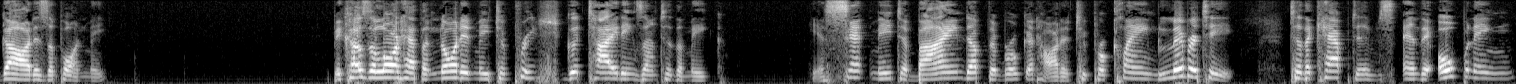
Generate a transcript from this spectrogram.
God is upon me. Because the Lord hath anointed me to preach good tidings unto the meek. He has sent me to bind up the brokenhearted, to proclaim liberty to the captives, and the opening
